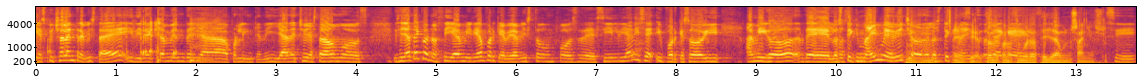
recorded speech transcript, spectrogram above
Y escucho la entrevista, ¿eh? Y directamente ya por LinkedIn. Ya, de hecho, ya estábamos. Dice, ya te conocía, Miriam, porque había visto un post de Silvia. Dice, y porque soy amigo de los TickMind, me he dicho, de los TickMind. Es cierto, lo conocemos hace ya unos años. Sí,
